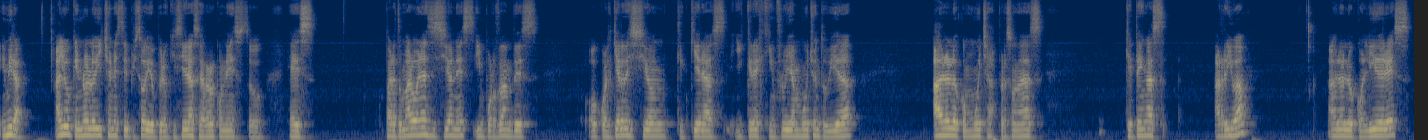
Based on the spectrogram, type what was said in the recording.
Y mira, algo que no lo he dicho en este episodio, pero quisiera cerrar con esto, es para tomar buenas decisiones importantes o cualquier decisión que quieras y crees que influya mucho en tu vida, háblalo con muchas personas que tengas arriba háblalo con líderes.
